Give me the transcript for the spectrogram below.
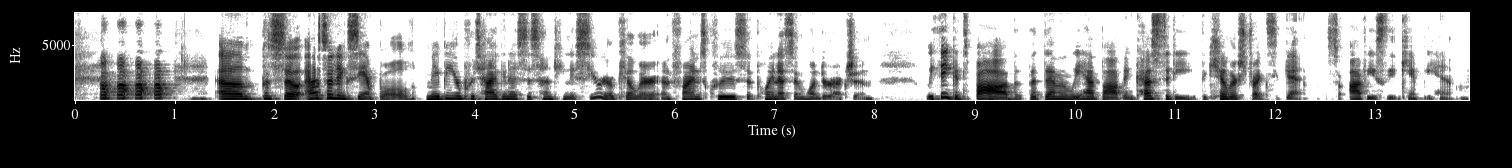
um, but so, as an example, maybe your protagonist is hunting a serial killer and finds clues that point us in one direction. We think it's Bob, but then when we have Bob in custody, the killer strikes again. So obviously it can't be him.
